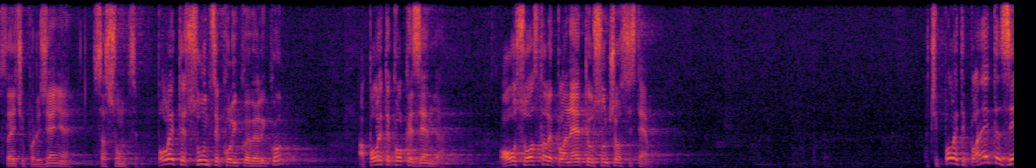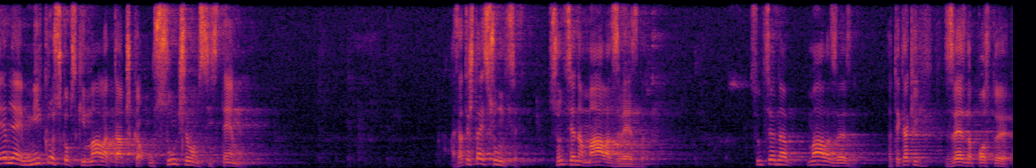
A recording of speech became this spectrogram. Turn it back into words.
sledeće upoređenje sa suncem. Pogledajte sunce koliko je veliko, a pogledajte kolika je zemlja. Ovo su ostale planete u sunčevom sistemu. Znači, pogledajte, planeta Zemlja je mikroskopski mala tačka u sunčevom sistemu. A znate šta je sunce? Sunce je jedna mala zvezda. Sunce je jedna mala zvezda. Znate kakvih zvezda postoje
